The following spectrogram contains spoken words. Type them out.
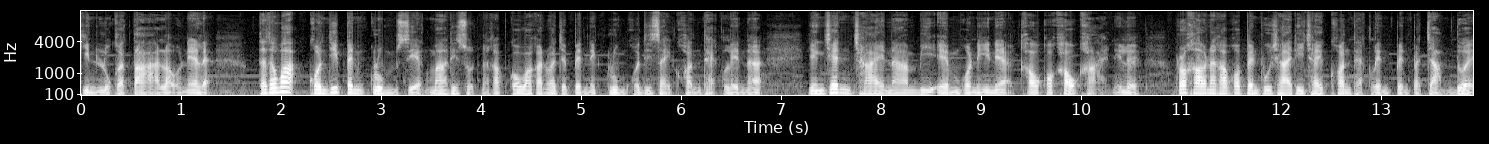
กินลูกตาเราเนี่ยแหละแต่ถ้าว่าคนที่เป็นกลุ่มเสี่ยงมากที่สุดนะครับ ก็ว่ากันว่าจะเป็นในกลุ่มคนที่ใส่คอนแทคเลนส์ฮะอย่างเช่นชายนาม BM คนนี้เนี่ยเขาก็เข้าข่ายนี่เลย เพราะเขานะครับก็เป็นผู้ชายที่ใช้คอนแทคเลนส์เป็นประจำด้วย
